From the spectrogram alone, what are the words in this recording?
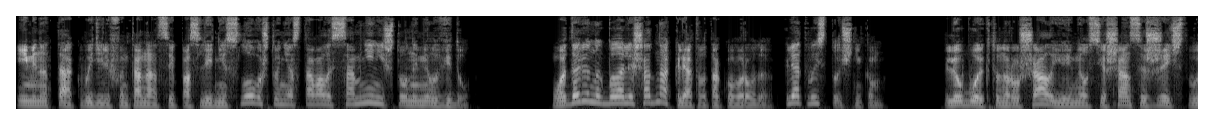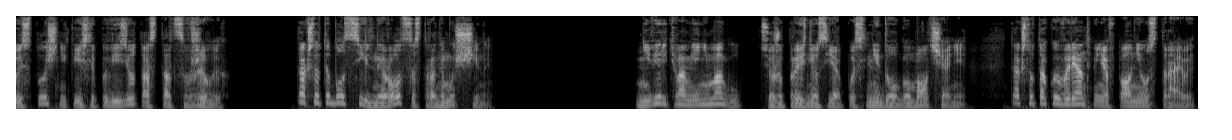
Именно так, выделив интонации последнее слово, что не оставалось сомнений, что он имел в виду. У одаренных была лишь одна клятва такого рода — клятва источником. Любой, кто нарушал ее, имел все шансы сжечь свой источник, если повезет остаться в живых. Так что это был сильный род со стороны мужчины. «Не верить вам я не могу», — все же произнес я после недолгого молчания. Так что такой вариант меня вполне устраивает.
